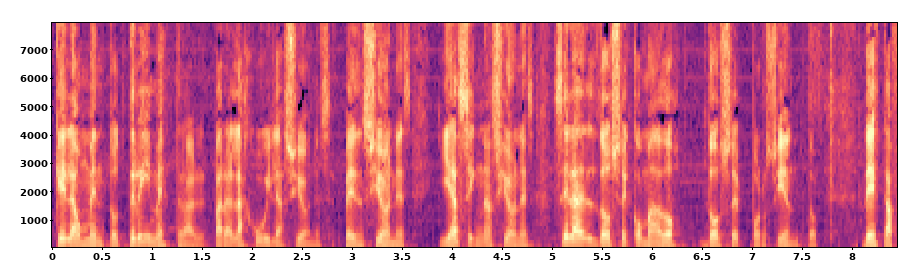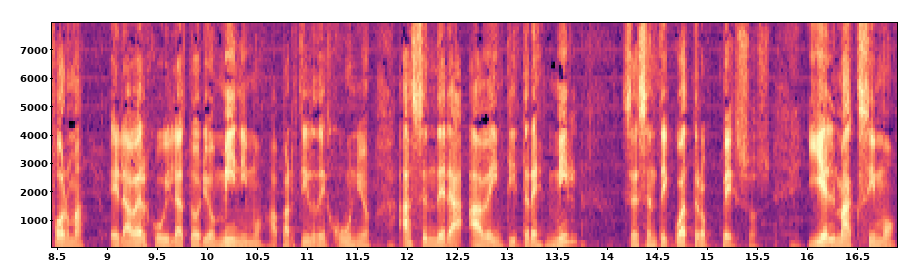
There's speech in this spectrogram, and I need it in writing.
que el aumento trimestral para las jubilaciones, pensiones y asignaciones será del 12,12%. De esta forma, el haber jubilatorio mínimo a partir de junio ascenderá a 23.064 pesos y el máximo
